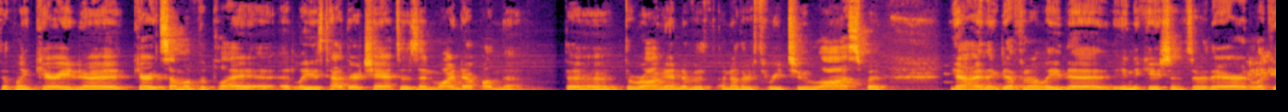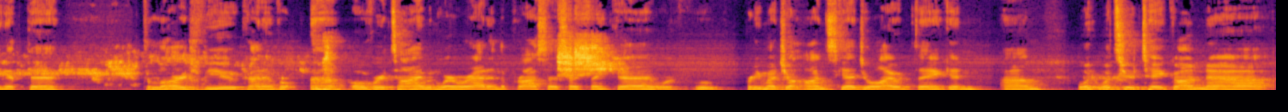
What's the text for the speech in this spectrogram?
definitely carried uh, carried some of the play at least, had their chances, and wind up on the the the wrong end of a, another three two loss. But yeah, I think definitely the, the indications are there, and looking at the the large view kind of over time and where we're at in the process, I think uh, we're, we're pretty much on schedule, I would think. And um, what, what's your take on uh,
